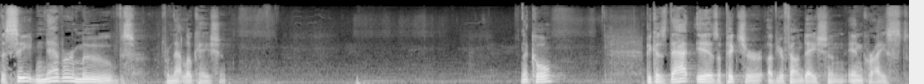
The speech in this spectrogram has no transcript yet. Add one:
the seed never moves from that location. Isn't that cool? Because that is a picture of your foundation in Christ.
